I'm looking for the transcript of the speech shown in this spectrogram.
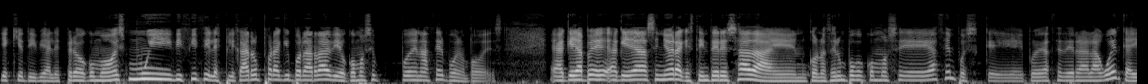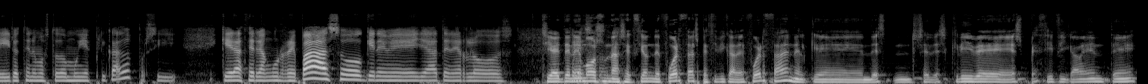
y isquiotibiales. Pero como es muy difícil explicaros por aquí por la radio cómo se pueden hacer, bueno, pues aquella, pe- aquella señora que esté interesada en conocer un poco cómo se hacen, pues que puede acceder a la web, que ahí los tenemos todos muy explicados, por si quiere hacer algún repaso, quiere ya tenerlos. Sí, ahí tenemos una sección de fuerza, específica de fuerza, en el que des- se describe específicamente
